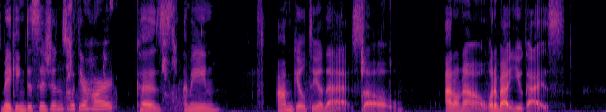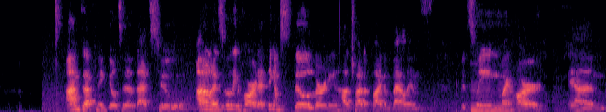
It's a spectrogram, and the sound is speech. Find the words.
making decisions with your heart? Because, I mean, I'm guilty of that. So I don't know. What about you guys? I'm definitely guilty of that too. I don't know. It's really hard. I think I'm still learning how to try to find a balance between mm-hmm. my heart and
